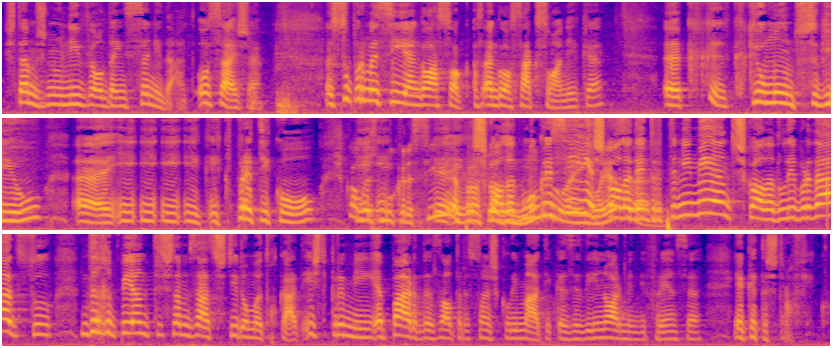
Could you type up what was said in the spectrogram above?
Estamos no nível da insanidade. Ou seja, a supremacia anglo-saxónica que, que- que o mundo seguiu eh, e, e- e- e que praticou. Escolas de E- e- democracia eh, para Escola de mundo, a democracia, inglesa. escola de entretenimento, escola de liberdade. De repente estamos a assistir a uma derrocada. Isto, para mim, a par das alterações climáticas e de enorme diferença, é catastrófico.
